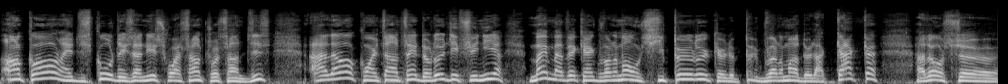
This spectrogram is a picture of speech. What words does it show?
encore un discours des années 60-70, alors qu'on est en train de redéfinir, même avec un gouvernement aussi peureux que le gouvernement de la CAQ, alors ce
